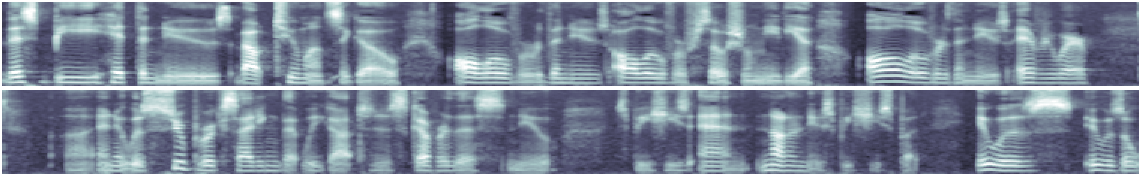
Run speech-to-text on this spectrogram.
this bee hit the news about two months ago, all over the news, all over social media, all over the news, everywhere. Uh, and it was super exciting that we got to discover this new species, and not a new species, but it was it was a,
